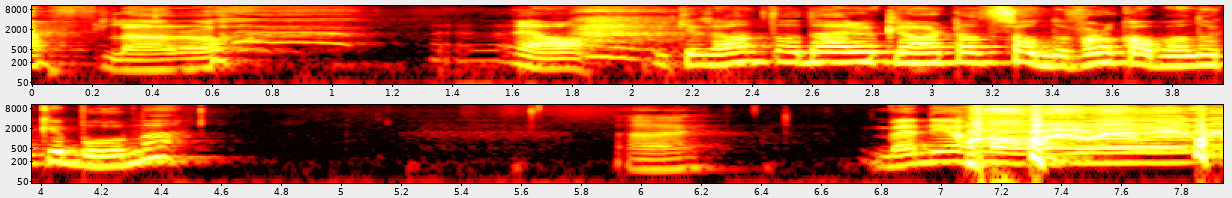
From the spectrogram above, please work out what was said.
gafler og Ja, ikke sant? Og det er jo klart at sånne folk kan man jo ikke bo med. Nej. Men jag har... Eh,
